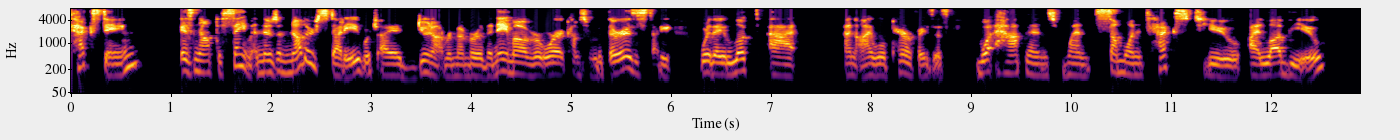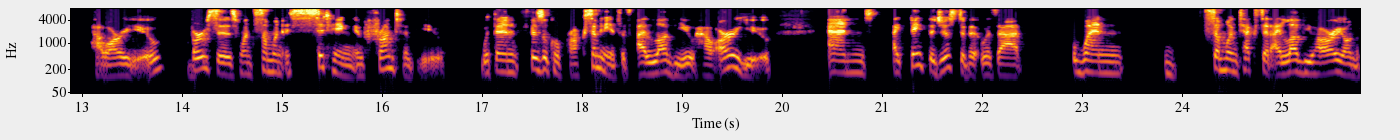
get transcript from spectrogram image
texting is not the same. And there's another study, which I do not remember the name of or where it comes from, but there is a study where they looked at, and I will paraphrase this, what happens when someone texts you, I love you, how are you, versus when someone is sitting in front of you within physical proximity and says, I love you, how are you? And I think the gist of it was that when someone texted, I love you, how are you? on the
